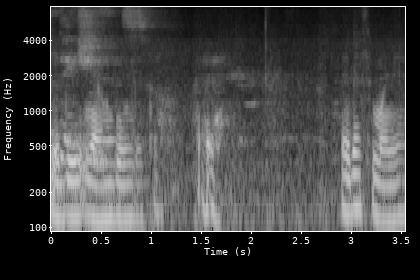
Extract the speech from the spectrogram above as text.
jadi nyambung gitu. Ya udah semuanya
